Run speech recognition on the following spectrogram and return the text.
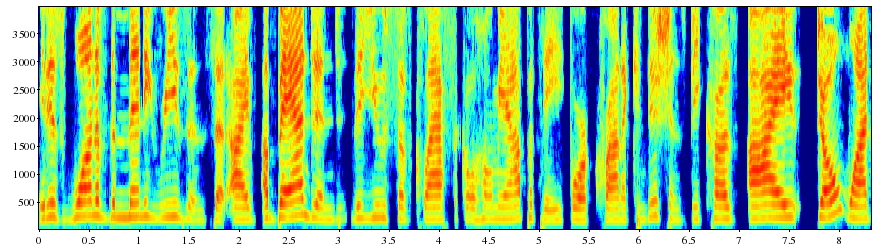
It is one of the many reasons that I've abandoned the use of classical homeopathy for chronic conditions because I don't want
